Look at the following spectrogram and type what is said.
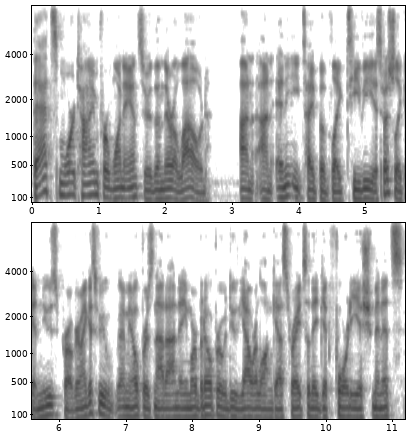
That's more time for one answer than they're allowed on on any type of like TV, especially like a news program. I guess we, I mean, Oprah's not on anymore, but Oprah would do the hour long guest, right? So they'd get forty ish minutes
